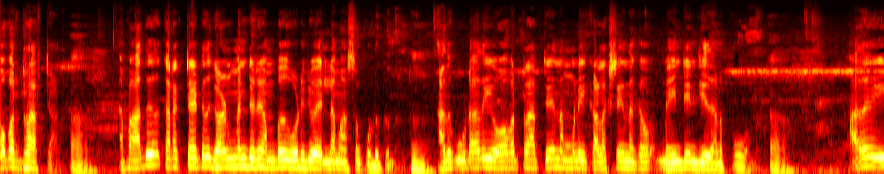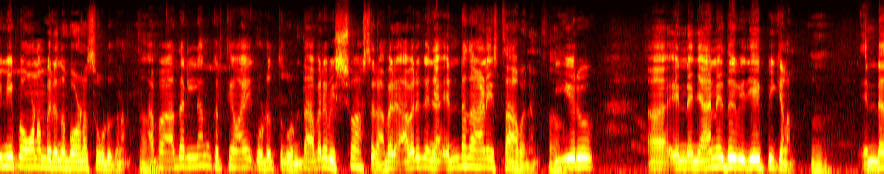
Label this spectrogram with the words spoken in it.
ഓവർ ഡ്രാഫ്റ്റാണ് അപ്പോൾ അത് കറക്റ്റായിട്ട് ഗവൺമെന്റ് ഒരു അമ്പത് കോടി രൂപ എല്ലാ മാസം കൊടുക്കുന്നുണ്ട്. അത് കൂടാതെ ഈ ഓവർ ഡ്രാഫ്റ്റ് നമ്മൾ ഈ കളക്ഷനിൽ നിന്നൊക്കെ മെയിന്റെയിൻ ചെയ്താണ് പോകുന്നത്. അത് ഇനിയിപ്പോൾ ഓണം വരുന്ന ബോണസ് കൊടുക്കണം. അപ്പോൾ അതെല്ലാം കൃത്യമായി കൊടുത്തുകൊണ്ട് അവരെ വിശ്വാസത്തിൽ അവർ അവർക്ക് എന്റെതാണ് ഈ സ്ഥാപനം? ഈ ഒരു എന്നെ ഞാനിത് വിജയിപ്പിക്കണം. എന്റെ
